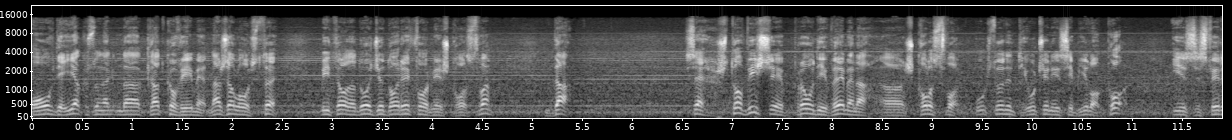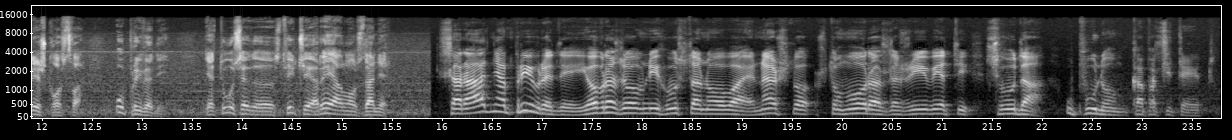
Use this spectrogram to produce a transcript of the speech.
ovdje, iako su na, na kratko vrijeme, nažalost, bi trebalo da dođe do reforme školstva, da se što više provodi vremena e, školstvo, studenti, učenici, bilo ko iz sfere školstva u privredi, jer tu se e, stiče realno zdanje. Saradnja privrede i obrazovnih ustanova je nešto što mora zaživjeti svuda u punom kapacitetu.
